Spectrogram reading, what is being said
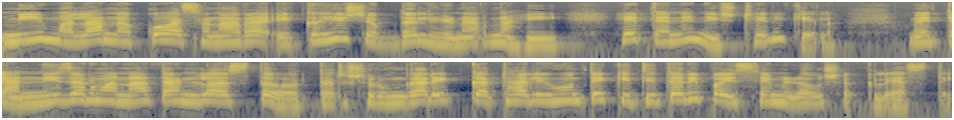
मी मला नको असणारा एकही शब्द लिहिणार नाही हे त्यांनी निष्ठेने केलं. म्हणजे त्यांनी जर मनात आणलं असतं तर शृंगारिक कथा लिहून ते कितीतरी पैसे मिळवू शकले असते.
